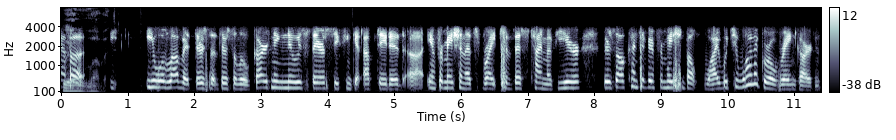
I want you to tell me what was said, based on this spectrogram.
have will a, love it. You will love it. There's a, there's a little gardening news there, so you can get updated uh, information that's right to this time of year. There's all kinds of information about why would you want to grow rain garden,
